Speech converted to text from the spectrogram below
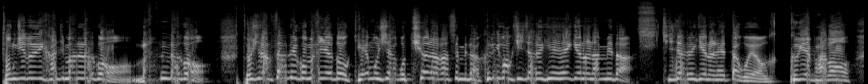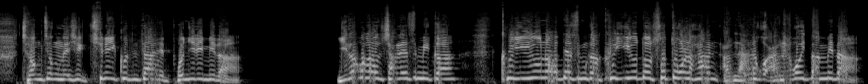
동지들이 가지 말라고 말한다고 도시락 싸들고 말려도 개무시하고 튀어나갔습니다. 그리고 기자회견을 합니다. 기자회견을 했다고요. 그게 바로 정청래식 친위 쿠데타의 본질입니다. 이라고 도 잘했습니까? 그 이유는 어땠습니까? 그 이유도 소통을 한, 안 하고 안 하고 있답니다.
